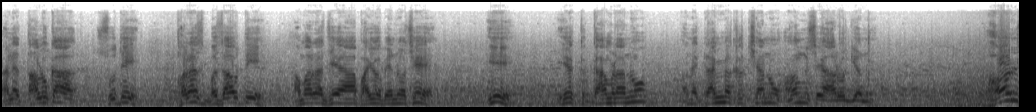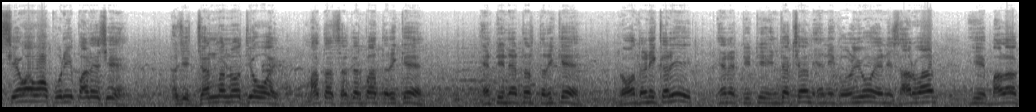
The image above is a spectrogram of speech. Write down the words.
અને તાલુકા સુધી ફરજ બજાવતી અમારા જે આ ભાઈઓ બહેનો છે, એ એક ગામડાનું અને ગ્રામ્ય કક્ષાનું અંગ છે આરોગ્યનું. હર સેવાઓ પૂરી પાડે છે. હજી જન્મ ન થયો હોય, માતા સગર્ભા તરીકે, એન્ટીનેટર તરીકે નોંધણી કરી, એને ટીટી ઇન્જેક્શન, એની ગોળીઓ, એની સારવાર, એ બાળક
